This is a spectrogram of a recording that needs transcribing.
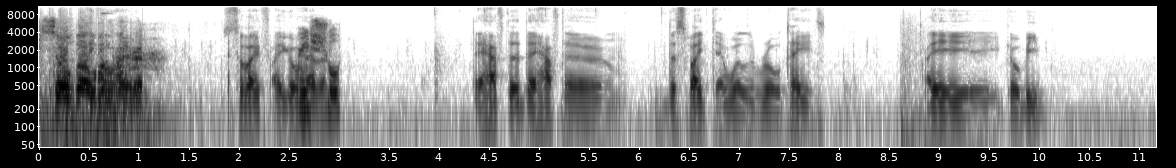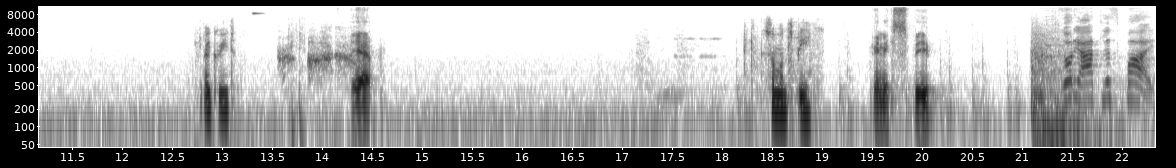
Silver 100. Survive, I go heaven. They have the, they have the, um, the spike that will rotate. I go B. Agreed. Yeah. Someone's B. Phoenix B. زرعت السبايك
